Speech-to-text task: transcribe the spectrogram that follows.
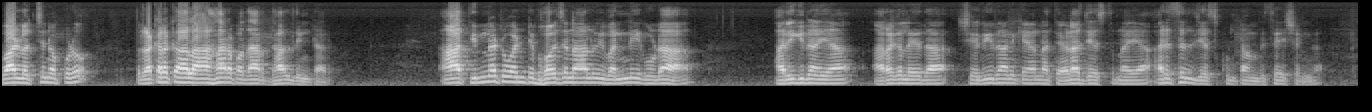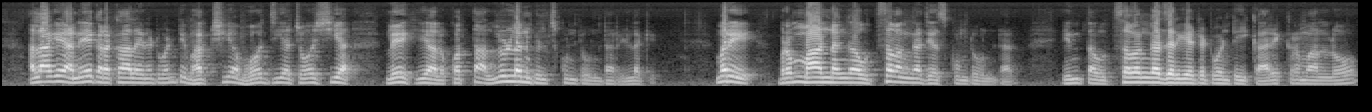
వాళ్ళు వచ్చినప్పుడు రకరకాల ఆహార పదార్థాలు తింటారు. ఆ తిన్నటువంటి భోజనాలు ఇవన్నీ కూడా అరిగినాయా అరగలేదా శరీరానికి ఏమన్నా తేడా చేస్తున్నాయా అరిసెలు చేసుకుంటాం విశేషంగా. అలాగే అనేక రకాలైనటువంటి భక్ష్య భోజ్య చోష్య లేఖ్యాలు కొత్త అల్లుళ్ళని పిలుచుకుంటూ ఉంటారు ఇళ్ళకి. మరి బ్రహ్మాండంగా ఉత్సవంగా చేసుకుంటూ ఉంటారు. ఇంత ఉత్సవంగా జరిగేటటువంటి ఈ కార్యక్రమాల్లో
